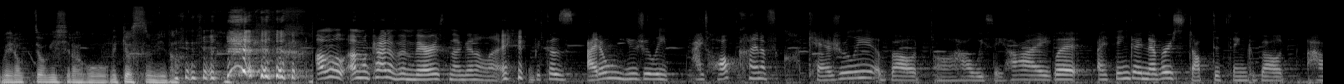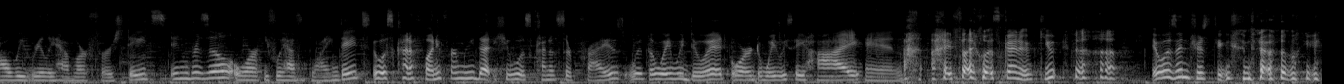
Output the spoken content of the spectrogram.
매력적이시라고 느꼈습니다. I'm, I'm kind of embarrassed, not gonna lie, because I don't usually I talk kind of casually about uh, how we say hi, but I think I never stopped to think about how we really have our first dates in Brazil or if we have blind dates. It was kind of funny for me that he was kind of surprised with the way we do it or the way we say hi, and I thought it was kind of cute. It was interesting, definitely.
